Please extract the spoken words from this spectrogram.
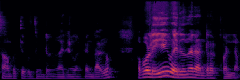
സാമ്പത്തിക ബുദ്ധിമുട്ടും കാര്യങ്ങളൊക്കെ ഉണ്ടാകും. അപ്പോൾ ഈ വരുന്ന രണ്ടര കൊല്ലം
